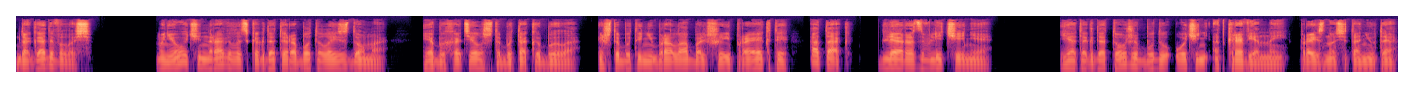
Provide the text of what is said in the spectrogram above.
Догадывалась? «Мне очень нравилось, когда ты работала из дома. Я бы хотел, чтобы так и было. И чтобы ты не брала большие проекты, а так, для развлечения. «Я тогда тоже буду очень откровенной», — произносит Анюта.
